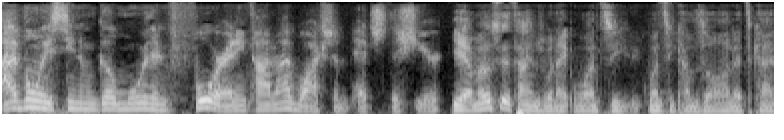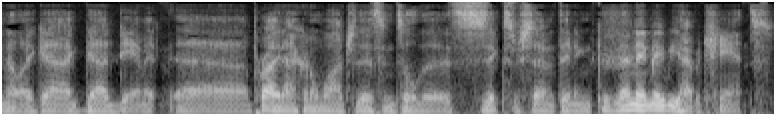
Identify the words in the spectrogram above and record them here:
I've only seen him go more than four anytime I watched him pitch this year. Yeah, most of the times when I once he once he comes on, it's kind of like, ah, god damn it, uh, probably not going to watch this until the sixth or seventh inning because then they maybe have a chance.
